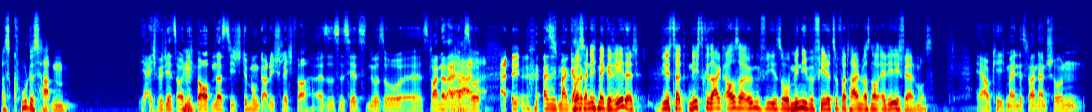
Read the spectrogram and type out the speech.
was Cooles hatten. Ja, ich würde jetzt auch hm. nicht behaupten, dass die Stimmung dadurch schlecht war. Also es ist jetzt nur so, äh, es waren dann einfach ja, so. Äh, äh, also ich meine, du hast ja nicht mehr geredet. Nils hat nichts gesagt, außer irgendwie so Mini-Befehle zu verteilen, was noch erledigt werden muss. Ja, okay, ich meine, das waren dann schon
